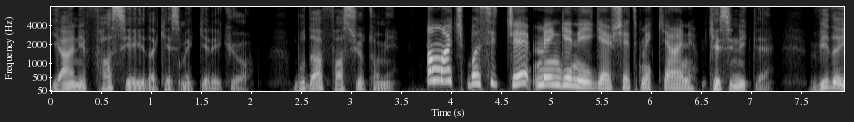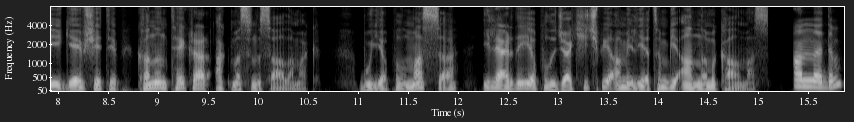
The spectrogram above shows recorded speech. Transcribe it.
yani fasyayı da kesmek gerekiyor. Bu da fasyotomi. Amaç basitçe mengeneyi gevşetmek yani. Kesinlikle. Vidayı gevşetip kanın tekrar akmasını sağlamak. Bu yapılmazsa ileride yapılacak hiçbir ameliyatın bir anlamı kalmaz. Anladım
